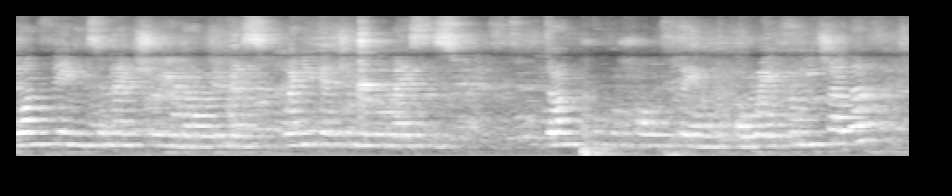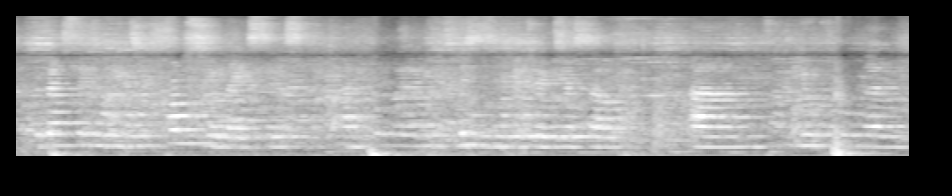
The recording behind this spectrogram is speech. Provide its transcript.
one thing to make sure you don't do when you get your middle laces, don't pull whole thing away from each other. The best thing will be to cross your laces and pull them, this is if you're doing yourself, um, you pull them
